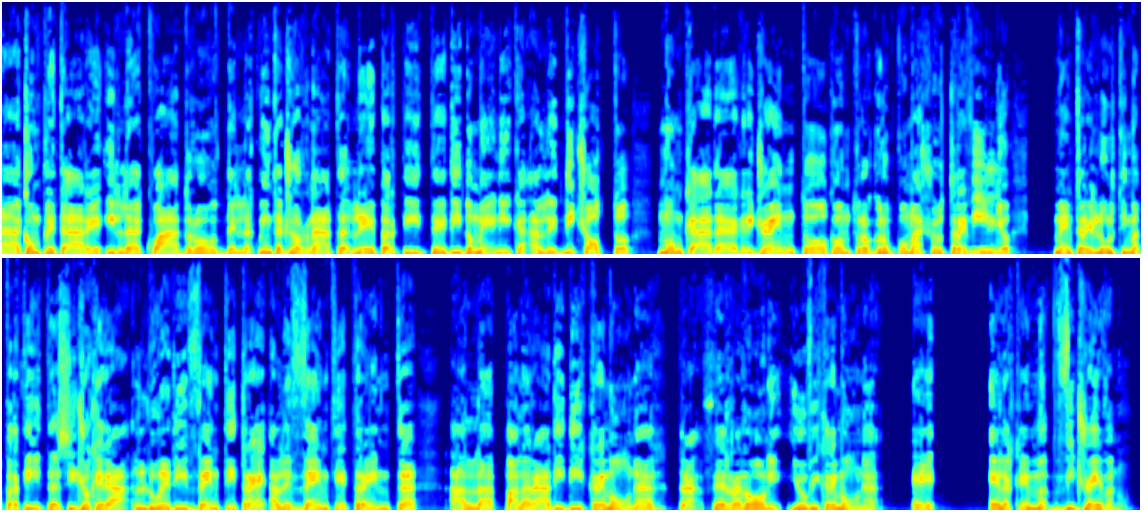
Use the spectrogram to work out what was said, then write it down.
A completare il quadro della quinta giornata le partite di domenica alle 18 Moncada Agrigento contro Gruppo Mascio Treviglio mentre l'ultima partita si giocherà lunedì 23 alle 20.30 al Palaradi di Cremona tra Ferraroni Iovi Cremona e Elachem Vigevano.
